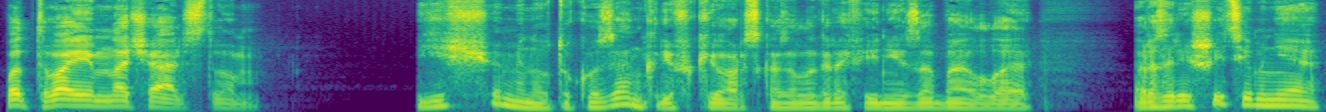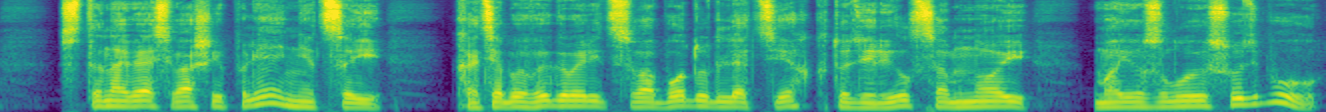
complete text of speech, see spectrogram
под твоим начальством». «Еще минуту, кузен Кривкер», — сказала графиня Изабелла. «Разрешите мне, становясь вашей пленницей, хотя бы выговорить свободу для тех, кто делил со мной мою злую судьбу.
